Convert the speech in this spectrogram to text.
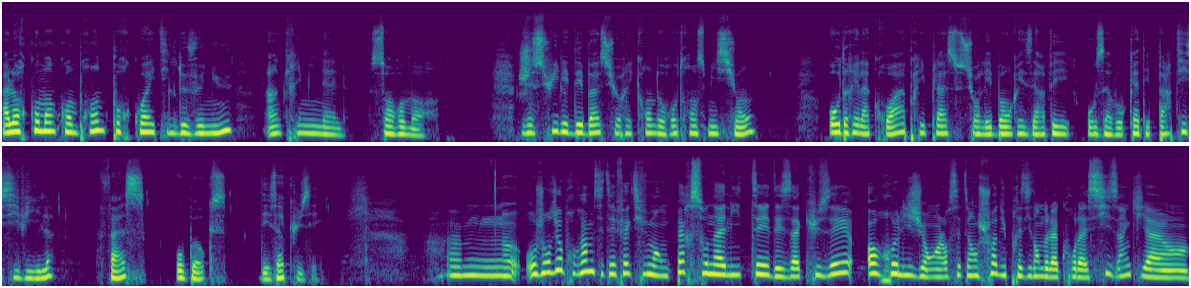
Alors comment comprendre pourquoi est-il devenu un criminel sans remords? Je suis les débats sur écran de retransmission. Audrey Lacroix a pris place sur les bancs réservés aux avocats des partis civils face au box des accusés. Euh, Aujourd'hui au programme, c'est effectivement personnalité des accusés hors religion. Alors c'était un choix du président de la cour d'assises hein, qui a un,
